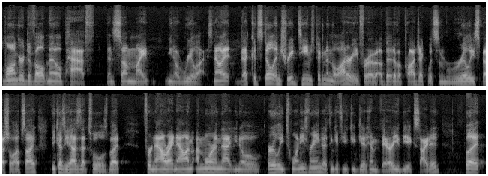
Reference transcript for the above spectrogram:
longer developmental path than some might, you know, realize. Now, it, that could still intrigue teams picking in the lottery for a, a bit of a project with some really special upside because he has that tools. But for now, right now, I'm, I'm more in that, you know, early 20s range. I think if you could get him there, you'd be excited. But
